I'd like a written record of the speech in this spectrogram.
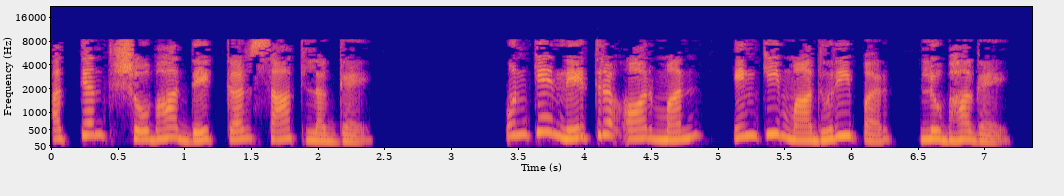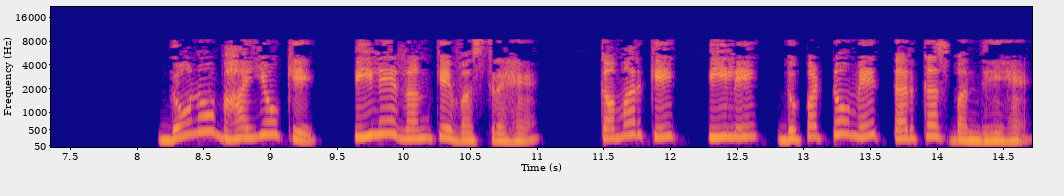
अत्यंत शोभा देखकर साथ लग गए। उनके नेत्र और मन इनकी माधुरी पर लुभा गए। दोनों भाइयों के पीले रंग के वस्त्र हैं। कमर के पीले दुपट्टों में तरकस बंधे हैं।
